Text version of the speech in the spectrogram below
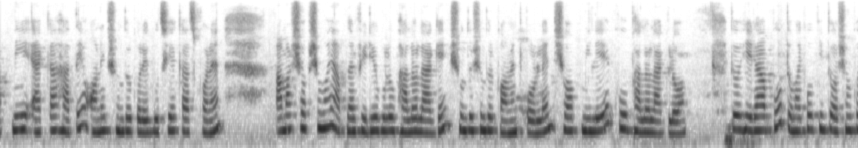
আপনি একা হাতে অনেক সুন্দর করে গুছিয়ে কাজ করেন। আমার সব সময় আপনার ভিডিওগুলো ভালো লাগে, সুন্দর সুন্দর কমেন্ট করলেন সব মিলিয়ে খুব ভালো লাগল। তো হীরা আপু, তোমাকেও কিন্তু অসংখ্য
